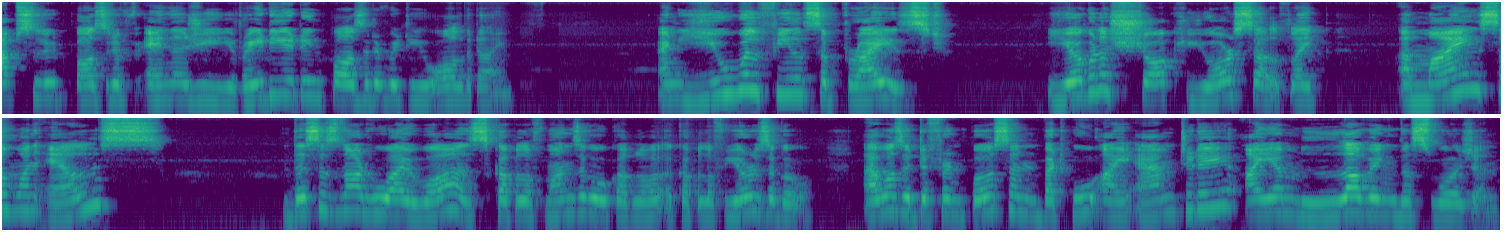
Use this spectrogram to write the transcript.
absolute positive energy radiating positivity all the time. And you will feel surprised. You're gonna shock yourself like am i someone else? This is not who i was a couple of months ago couple of, a couple of years ago. I was a different person but who i am today i am loving this version.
